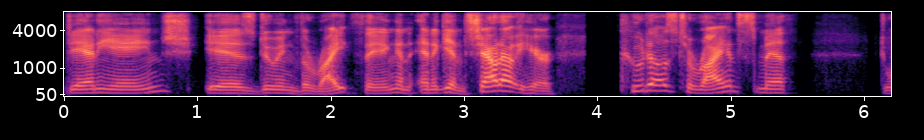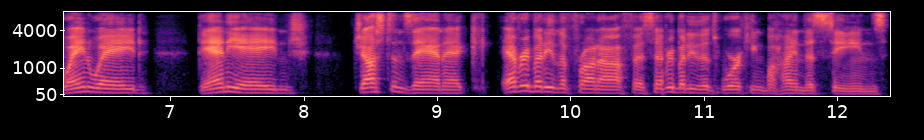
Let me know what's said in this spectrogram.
Danny Ainge is doing the right thing. And, and again, shout out here. Kudos to Ryan Smith, Dwyane Wade, Danny Ainge, Justin Zanik, everybody in the front office, everybody that's working behind the scenes.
